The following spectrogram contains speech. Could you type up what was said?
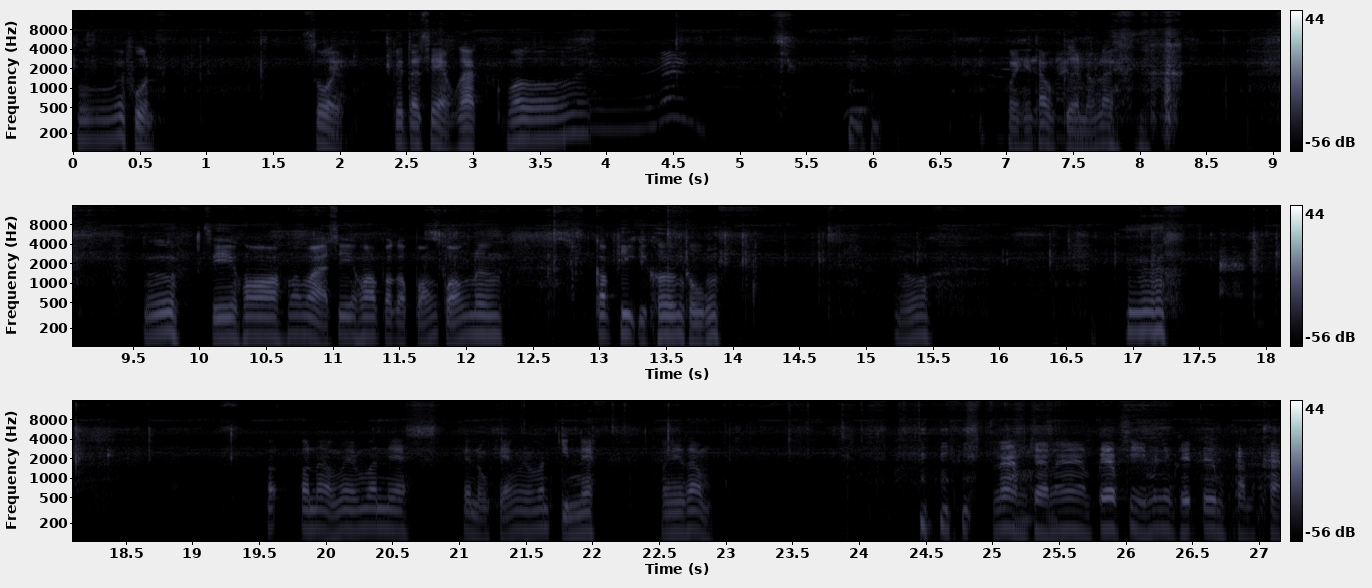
โอ้ยฝุ่นสวยเป็นตาแสบครับโอ้ยไม่ให้ทำเกินน้ำเลยเออสี่ห่อมาหมาสี่ห่อปลากระป๋องป๋องหนึ่งกับพริกอีกเครื่องถุงอ้เออเอาหน้าไม่มันเนี่ยเป็นหนมแข็งไม่มันกินเนี่ยไม่ให้ทำ น้ำจะน้ำแป๊บซี่ไม่ได้เพชรเติมกันค่ะ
